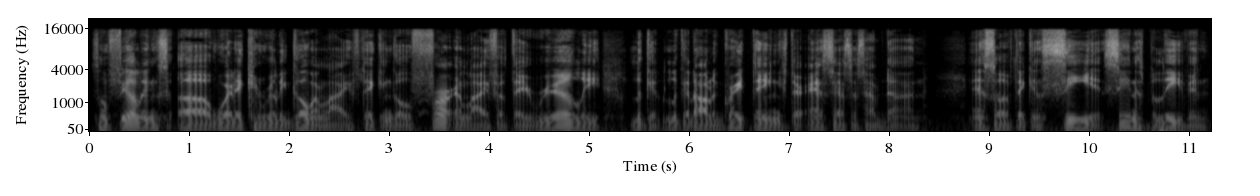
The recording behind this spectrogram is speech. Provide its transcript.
some feelings of where they can really go in life. They can go far in life if they really look at look at all the great things their ancestors have done. And so if they can see it, seeing is believing.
